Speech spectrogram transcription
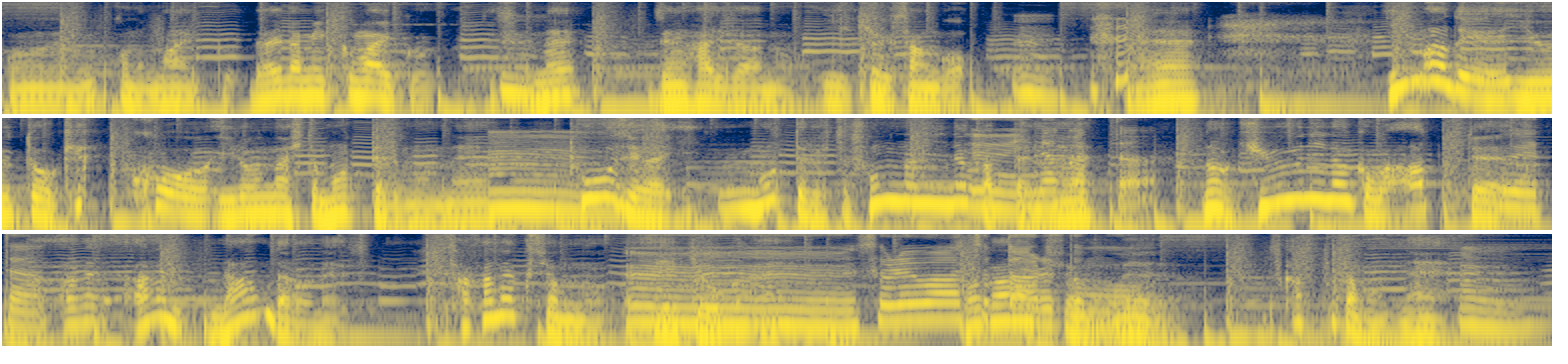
このねこのマイク。ダイナミックマイクですよね、ゼンハイザーの E935 うん。ね。今で言うと結構いろんな人持ってるもんね、うん。当時は持ってる人そんなにいなかったよね、うんいなんか急になんかわーって増えた。あれあれなんだろうね。サカナクションの影響がね。うんそれはちょっとあると思う、ね使ってたもんね、うん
